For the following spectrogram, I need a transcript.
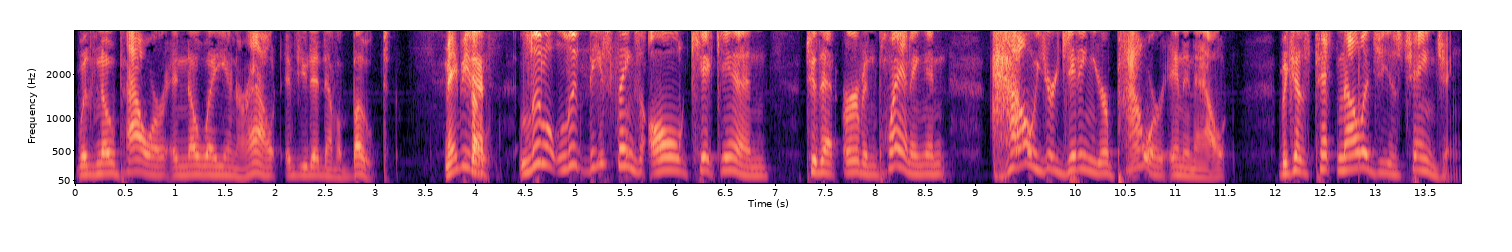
with no power and no way in or out if you didn't have a boat. Maybe so that's little li- these things all kick in to that urban planning and how you're getting your power in and out because technology is changing.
